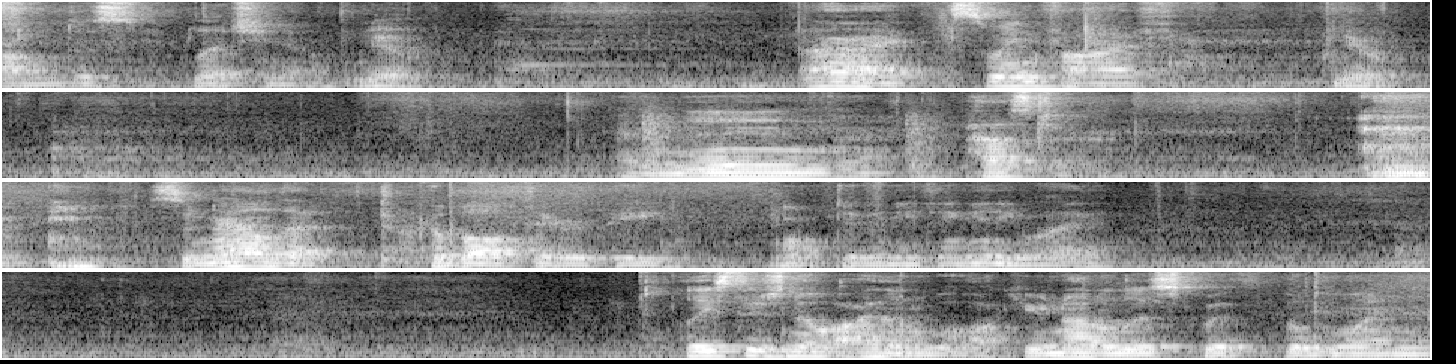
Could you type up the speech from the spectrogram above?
I'll just let you know. Yeah. Alright, swing five. Yeah. And then pass turn. so now that Cabal Therapy won't do anything anyway. At least there's no island walk. You're not a list with the one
